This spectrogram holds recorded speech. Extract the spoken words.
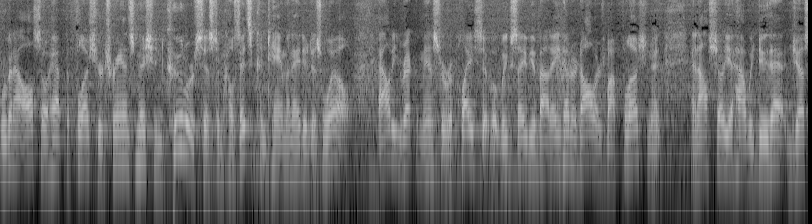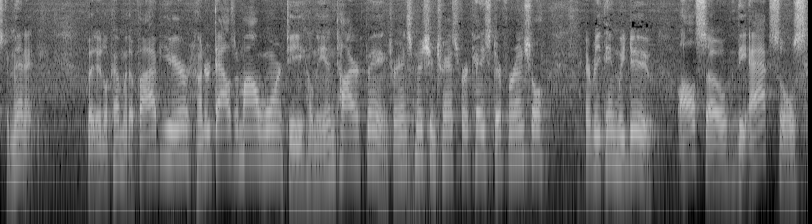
we're going to also have to flush your transmission cooler system because it's contaminated as well. Audi recommends to replace it, but we can save you about $800 by flushing it, and I'll show you how we do that in just a minute. But it'll come with a five-year, 100,000 mile warranty on the entire thing. Transmission, transfer case, differential, everything we do. Also, the axles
